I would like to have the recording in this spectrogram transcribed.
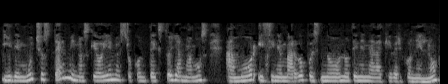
y de muchos términos que hoy en nuestro contexto llamamos amor y sin embargo, pues no, no tiene nada que ver con él, ¿no?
